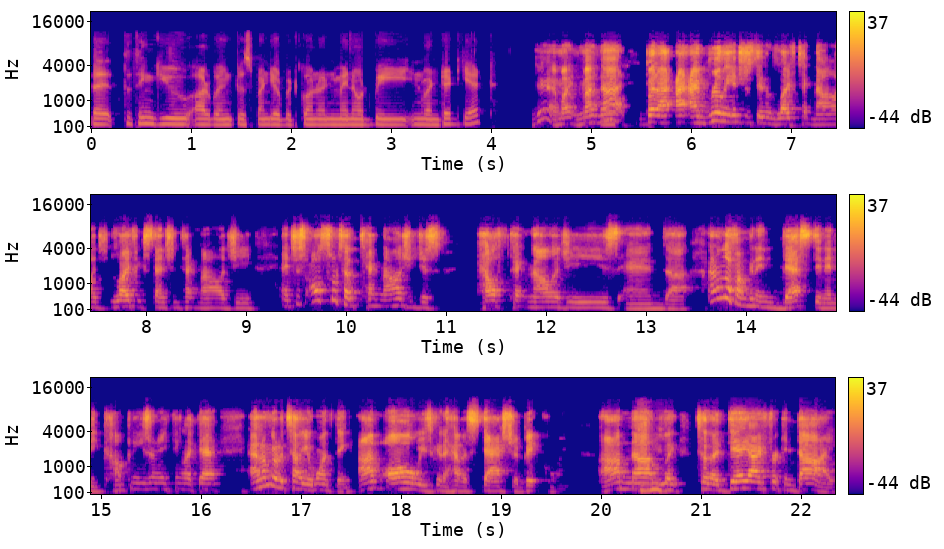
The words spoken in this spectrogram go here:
the the thing you are going to spend your Bitcoin on may not be invented yet. Yeah, it might, might not. But I, I- I'm really interested in life technology, life extension technology, and just all sorts of technology, just health technologies. And uh, I don't know if I'm going to invest in any companies or anything like that. And I'm going to tell you one thing: I'm always going to have a stash of Bitcoin. I'm not like till the day I freaking die.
